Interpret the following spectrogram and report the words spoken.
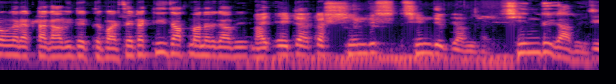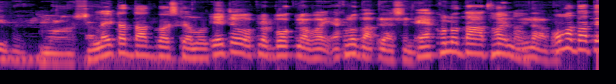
রঙের একটা গাবি দেখতে পাচ্ছি এটা কি জাতমানের গাবি? ভাই এইটা একটা সিন্ধি সিন্ধি গাভি ভাই। সিন্ধি গাবি। জি ভাই। মাশাল্লাহ এটার দাঁত বয়স কেমন? এটাও আপনার বকনা ভাই এখনও দাঁতে আসেন এখনও দাঁত হয় না। ও দাঁতে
